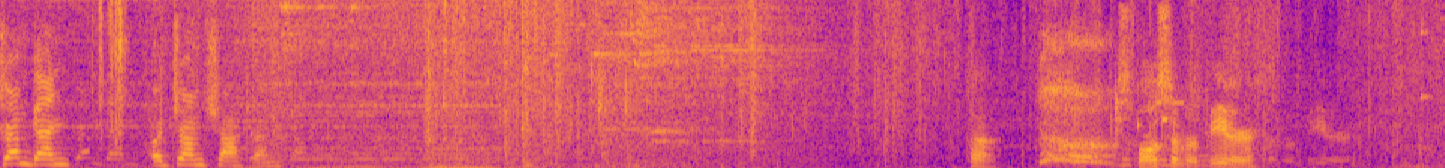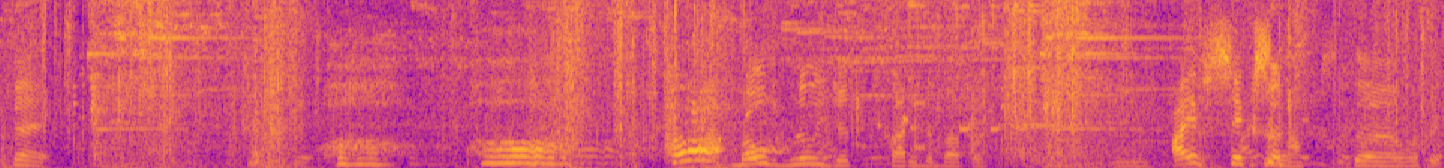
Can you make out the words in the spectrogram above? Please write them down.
Drum gun or drum shotgun. Huh. Explosive repeater. Bet. Bro's really just excited about the I have six now. the what's it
